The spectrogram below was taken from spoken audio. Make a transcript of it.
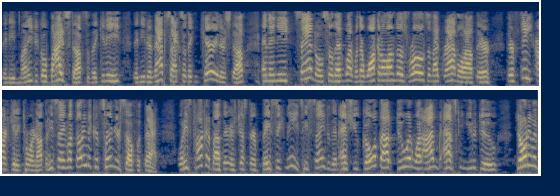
They need money to go buy stuff so they can eat. They need a knapsack so they can carry their stuff. And they need sandals so that what? When they're walking along those roads and that gravel out there, their feet aren't getting torn up. And he's saying, look, don't even concern yourself with that. What he's talking about there is just their basic needs. He's saying to them, as you go about doing what I'm asking you to do, don't even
